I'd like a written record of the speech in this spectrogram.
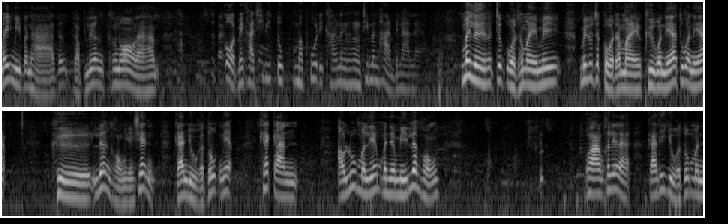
ไม่มีปัญหากับเรื่องข้างนอกแล้วครับรู้สึกโกรธไหมคะที่พี่ตุ๊กมาพูดอีกครั้งหนึ่งทั้งที่มันผ่านไปนานแล้ว ไม่เลยจะโกรธทำไมไม่ไม่รู้จะโกรธทำไม คือวันเนี้ยทุกวันเนี้ย คือเรื่องของอย่างเช่น การอยู่กับตุ๊กเนี่ยแค่การเอาลูกมาเลี้ยงมันยังมีเรื่องของความเขาเรียกอะไรการที่อยู่กับตุ๊กมัน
